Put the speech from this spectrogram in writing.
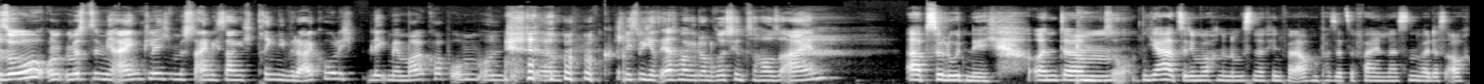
so und müsste mir eigentlich, müsste eigentlich sagen, ich trinke nie wieder Alkohol, ich lege mir einen Maulkorb um und ich äh, schließe mich jetzt erstmal wieder ein Röschen zu Hause ein. Absolut nicht. Und ähm, So. ja, zu dem Wochenende müssen wir auf jeden Fall auch ein paar Sätze fallen lassen, weil das auch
